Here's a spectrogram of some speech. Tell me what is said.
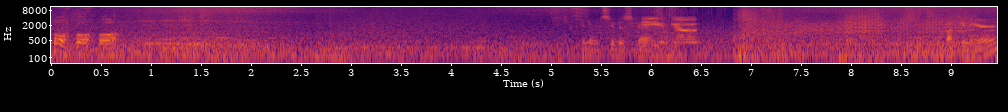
Ho ho ho. Can't even see this guy. you go. Buccaneer?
